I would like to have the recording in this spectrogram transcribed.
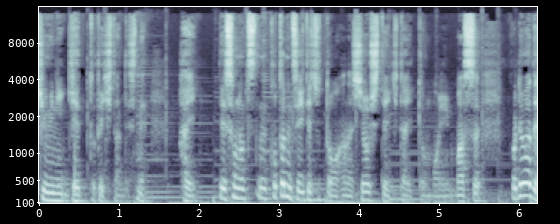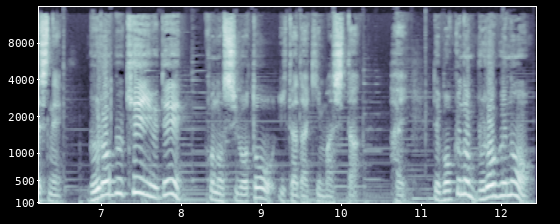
急にゲットできたんですね。はい。で、そのことについてちょっとお話をしていきたいと思います。これはですね、ブログ経由でこの仕事をいただきました。はい。で、僕のブログの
